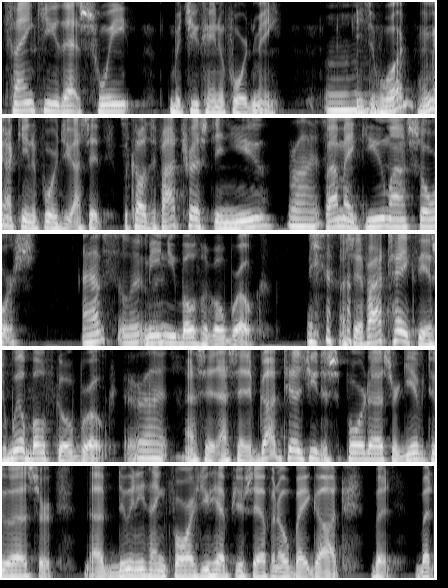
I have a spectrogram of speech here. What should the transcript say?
"Thank you, that's sweet, but you can't afford me." He said, "What? I mean, I can't afford you." I said, "Because if I trust in you, right. if I make you my source, Absolutely. me and you both will go broke." Yeah. I said, "If I take this, we'll both go broke." right. I said, I said, if God tells you to support us or give to us or uh, do anything for us, you help yourself and obey God. But but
